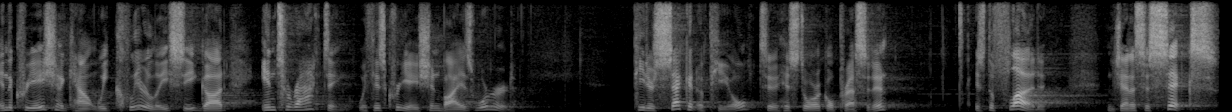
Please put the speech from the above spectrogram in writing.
In the creation account, we clearly see God interacting with his creation by his word. Peter's second appeal to historical precedent is the flood. Genesis 6,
